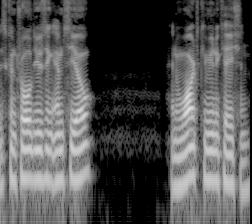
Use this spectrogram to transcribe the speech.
is controlled using MCO and UART communication.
